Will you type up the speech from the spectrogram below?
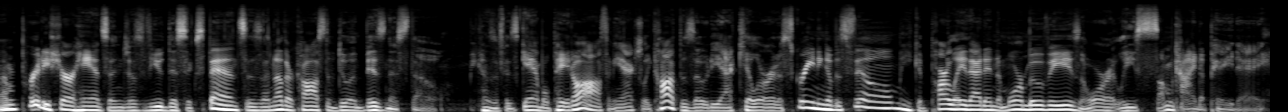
I'm pretty sure Hanson just viewed this expense as another cost of doing business, though, because if his gamble paid off and he actually caught the Zodiac Killer at a screening of his film, he could parlay that into more movies or at least some kind of payday.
